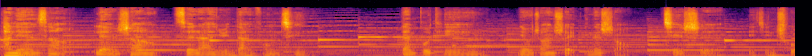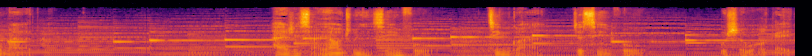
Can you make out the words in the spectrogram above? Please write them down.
他脸上脸上虽然云淡风轻，但不停扭转水瓶的手，其实已经出卖了他。还是想要祝你幸福，尽管这幸福。不是我给的。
